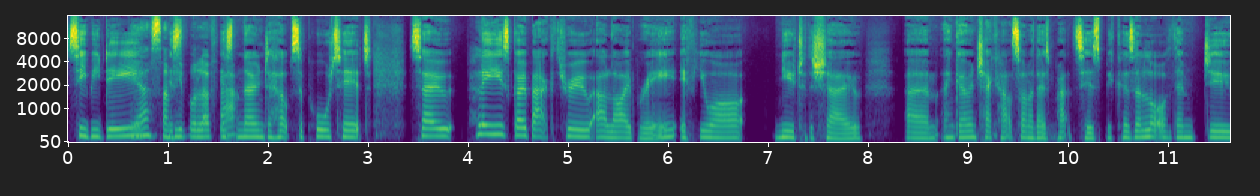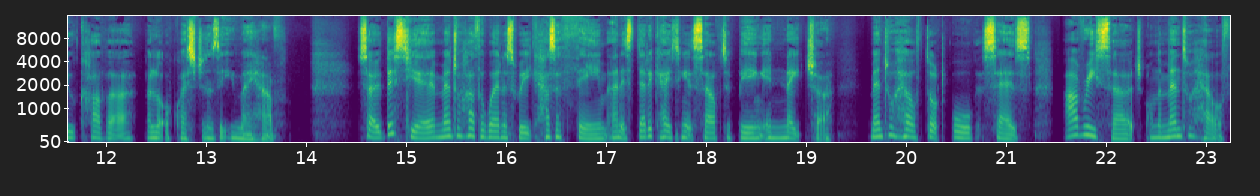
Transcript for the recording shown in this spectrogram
CBD. Yeah. Some is- people love is that. known to help support it. So please go back through our library if you are new to the show um, and go and check out some of those practices because a lot of them do cover a lot of questions that you may have. So this year, Mental Health Awareness Week has a theme and it's dedicating itself to being in nature. Mentalhealth.org says our research on the mental health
